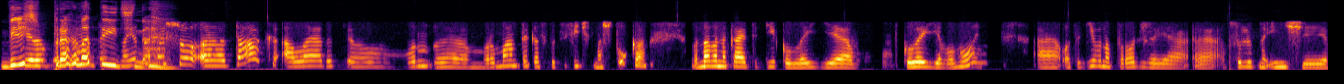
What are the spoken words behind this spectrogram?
більш Чи прагматична? Я думаю, що е, так, але е, вон, е, романтика специфічна штука. Вона виникає тоді, коли є коли є вогонь. Е, от тоді вона породжує е, абсолютно інші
